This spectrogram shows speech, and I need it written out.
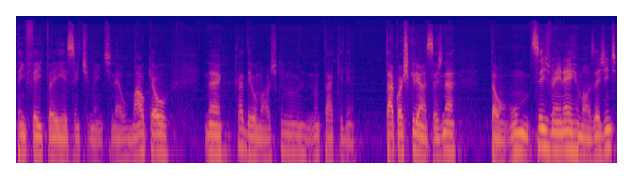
tem feito aí recentemente, né? O mal que é o. Né? Cadê o mal? Acho que não está aqui dentro. Está com as crianças, né? Então, um, vocês veem, né, irmãos? A gente,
